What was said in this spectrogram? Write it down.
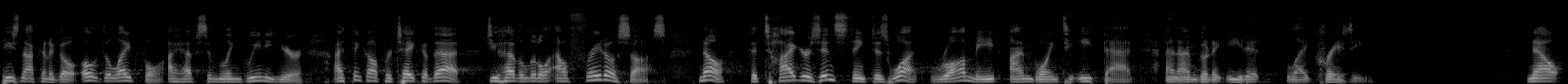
He's not going to go, Oh, delightful. I have some linguine here. I think I'll partake of that. Do you have a little Alfredo sauce? No, the tiger's instinct is what? Raw meat. I'm going to eat that, and I'm going to eat it like crazy. Now,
